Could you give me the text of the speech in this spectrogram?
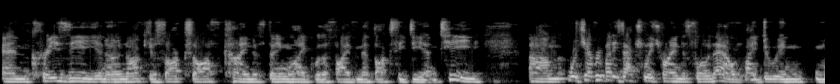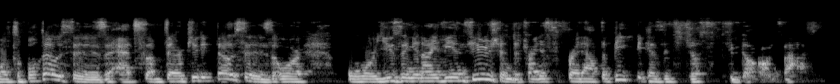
and crazy, you know, knock your socks off kind of thing, like with a 5 methoxy DMT, um, which everybody's actually trying to slow down by doing multiple doses at subtherapeutic doses or or using an IV infusion to try to spread out the peak because it's just too doggone fast.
